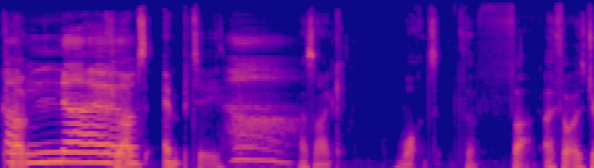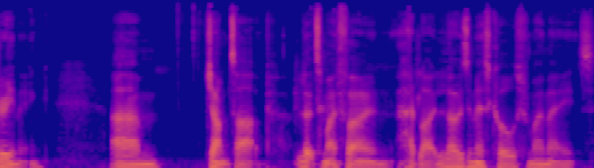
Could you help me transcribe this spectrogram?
club, oh no. club's empty." I was like, "What the fuck?" I thought I was dreaming. Um, jumped up, looked at my phone, had like loads of missed calls from my mates.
